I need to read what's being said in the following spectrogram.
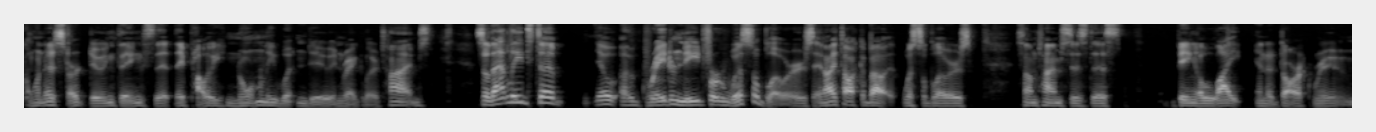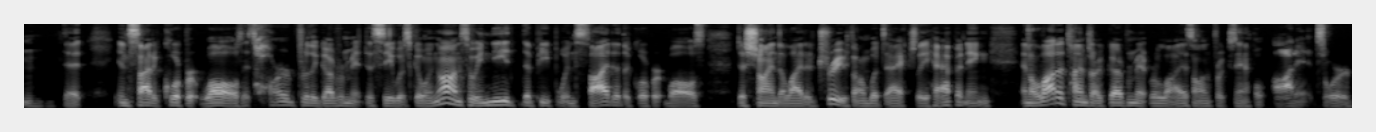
going to start doing things that they probably normally wouldn't do in regular times. So that leads to you know a greater need for whistleblowers. And I talk about whistleblowers sometimes as this being a light in a dark room that inside of corporate walls it's hard for the government to see what's going on so we need the people inside of the corporate walls to shine the light of truth on what's actually happening and a lot of times our government relies on for example audits or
